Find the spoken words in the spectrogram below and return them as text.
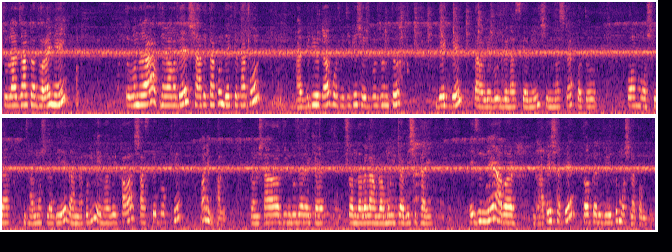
চুলার জালটা ধরাই নেই। তো বন্ধুরা, আপনারা আমাদের সাথে থাকুন, দেখতে থাকুন। আর ভিডিওটা প্রথম থেকে শেষ পর্যন্ত দেখবেন, তাহলে বুঝবেন আজকে আমি শিং মাছটা কত কম মশলা, ঝাল মশলা দিয়ে রান্না করি। এভাবে খাওয়া স্বাস্থ্যের পক্ষে অনেক ভালো। কারণ সারাদিন রোজা রেখে সন্ধ্যাবেলা আমরা মুড়িটা বেশি খাই। এই জন্যে আবার ভাতের সাথে তরকারিগুলিতে মশলা কম দিই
